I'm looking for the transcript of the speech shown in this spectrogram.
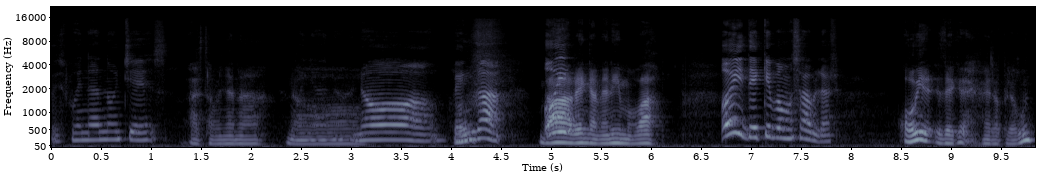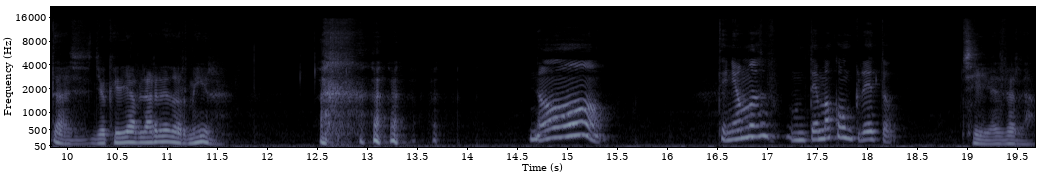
Pues buenas noches. Hasta mañana. No. Mañana. No, venga. Va, Hoy- venga, me animo, va. Hoy, ¿de qué vamos a hablar? Hoy, ¿de qué? Me lo preguntas. Yo quería hablar de dormir. No. Teníamos un tema concreto. Sí, es verdad.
